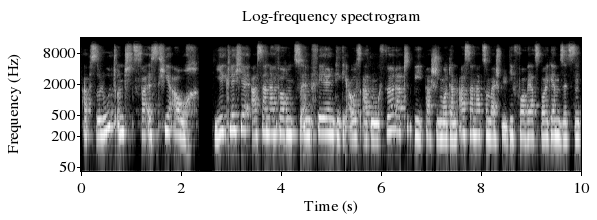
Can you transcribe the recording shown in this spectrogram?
Absolut. Und zwar ist hier auch jegliche Asana-Form zu empfehlen, die die Ausatmung fördert, wie Paschimottanasana zum Beispiel, die Vorwärtsbeuge im Sitzen,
